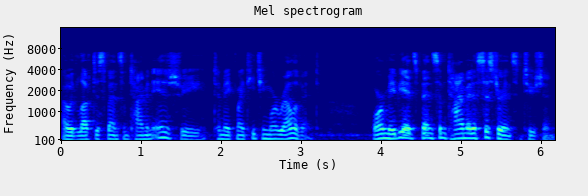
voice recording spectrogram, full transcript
I would love to spend some time in industry to make my teaching more relevant. Or maybe I'd spend some time at a sister institution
